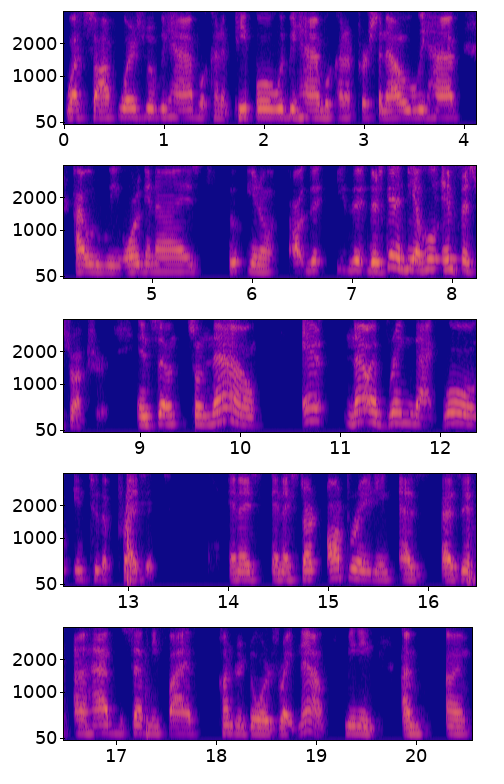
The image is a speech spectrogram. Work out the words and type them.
What softwares would we have? What kind of people would we have? What kind of personnel would we have? How would we organize? You know, there's going to be a whole infrastructure. And so, so now, now I bring that goal into the present. and I and I start operating as as if I have the 7,500 doors right now, meaning I'm I'm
